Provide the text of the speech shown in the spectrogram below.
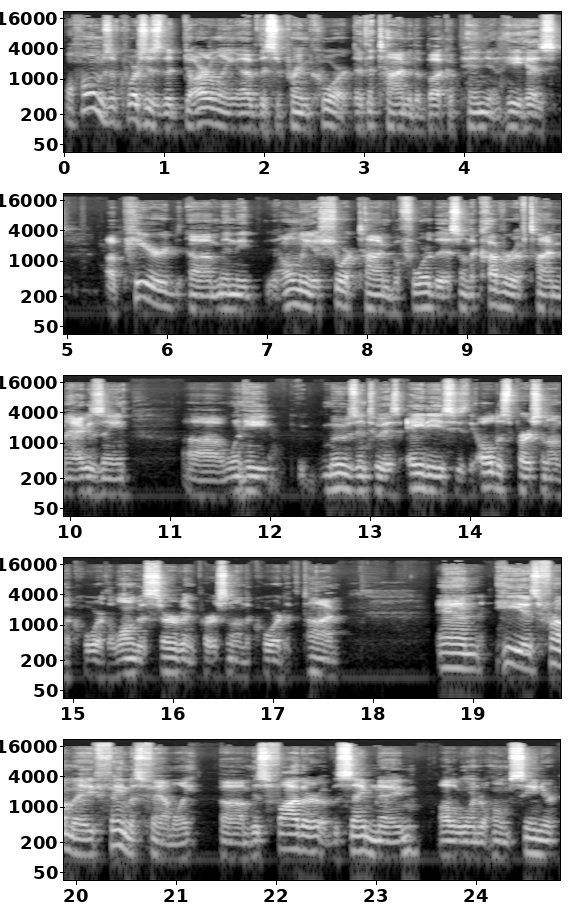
Well, Holmes, of course, is the darling of the Supreme Court at the time of the Buck opinion. He has appeared um, in the only a short time before this on the cover of Time magazine uh, when he moves into his 80s. He's the oldest person on the court, the longest serving person on the court at the time. And he is from a famous family. Um, his father, of the same name, Oliver Wendell Holmes Sr.,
